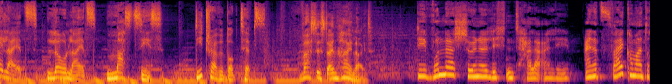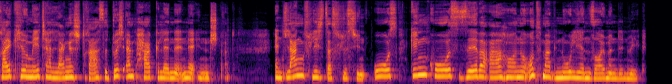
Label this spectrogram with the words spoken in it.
Highlights, Lowlights, Must-Sees. Die Travelbook-Tipps. Was ist ein Highlight? Die wunderschöne Lichtenthaler Allee. Eine 2,3 Kilometer lange Straße durch ein Parkgelände in der Innenstadt. Entlang fließt das Flüsschen Oos, Ginkgos, Silberahorne und Magnolien säumen den Weg.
